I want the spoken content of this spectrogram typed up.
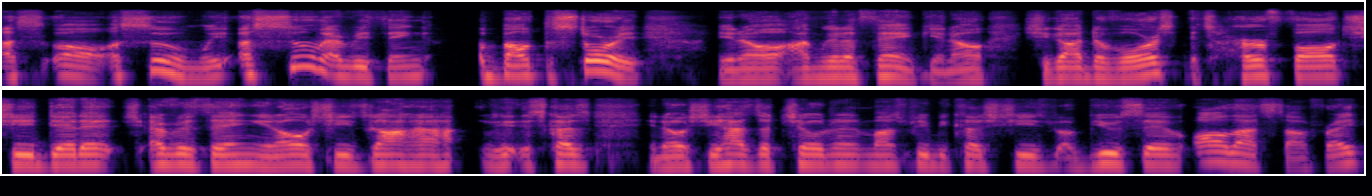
assume we assume everything about the story. You know i'm gonna think you know she got divorced it's her fault she did it everything you know she's not it's because you know she has the children it must be because she's abusive all that stuff right?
